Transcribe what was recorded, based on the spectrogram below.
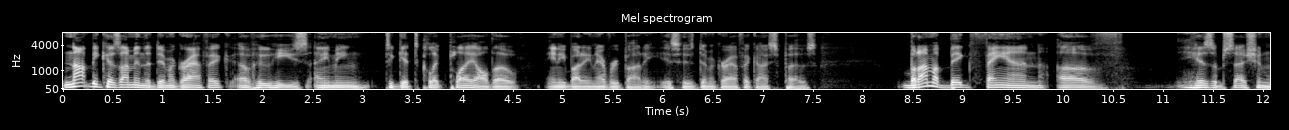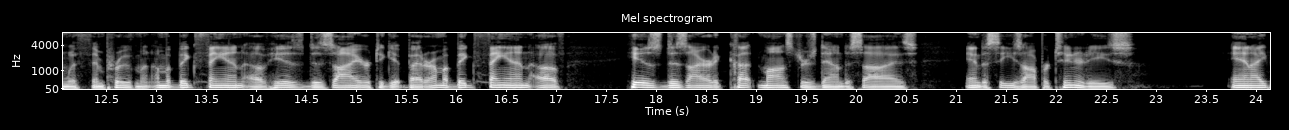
not because I'm in the demographic of who he's aiming to get to click play, although anybody and everybody is his demographic, I suppose. But I'm a big fan of his obsession with improvement. I'm a big fan of his desire to get better. I'm a big fan of his desire to cut monsters down to size and to seize opportunities. And I,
